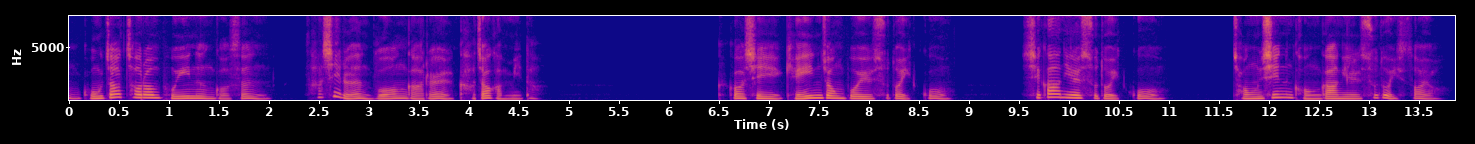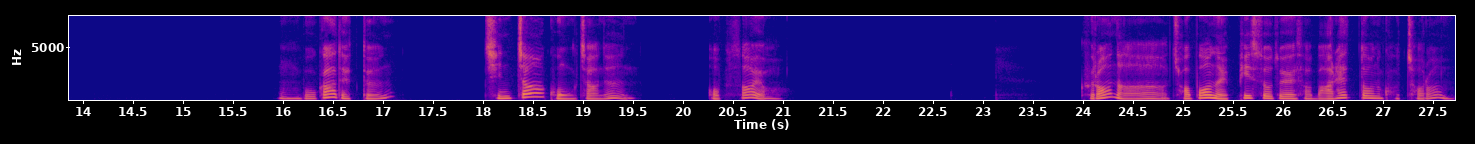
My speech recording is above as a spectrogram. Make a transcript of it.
음, 공짜처럼 보이는 것은 사실은 무언가를 가져갑니다. 그것이 개인정보일 수도 있고, 시간일 수도 있고, 정신 건강일 수도 있어요. 음, 뭐가 됐든 진짜 공짜는 없어요. 그러나 저번 에피소드에서 말했던 것처럼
